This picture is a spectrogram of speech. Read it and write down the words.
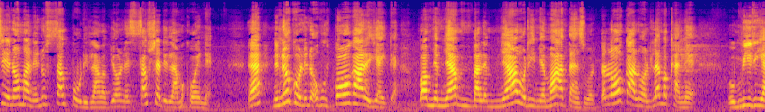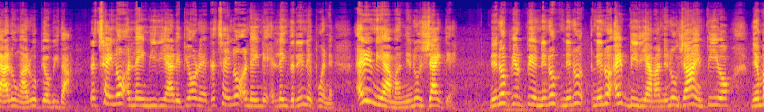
ကျင်တော့မှနင်တို့စောက်ပိုတွေလာမပြောနဲ့စောက်ရှက်တွေလာမခွဲနဲ့နော်နင်တို့ကိုနင်တို့အခုပေါ်ကားတွေရိုက်တယ် ပေါ့မြမြဘာလဲမြဝတီမြမအတန်ဆိုတော့တလောကလုံးလက်မခံတဲ့ဟိုမီဒီယာလို့ငါတို့ပြောပြီးသားတစ်ချိန်လုံးအလိမ်မီဒီယာတွေပြောတယ်တစ်ချိန်လုံးအလိမ်တွေအလိမ်သတင်းတွေဖွင့်တယ်အဲ့ဒီနေရာမှာနင်တို့ရိုက်တယ်နင်တို့ပြပြနင်တို့နင်တို့နင်တို့အဲ့မီဒီယာမှာနင်တို့ရရင်ပြီးရောမြမ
